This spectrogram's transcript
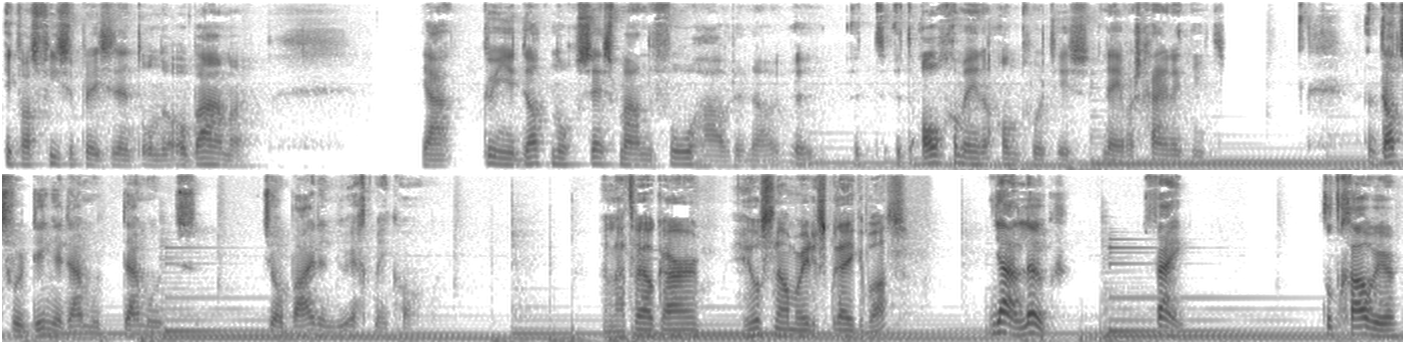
ik was vicepresident onder Obama. Ja, kun je dat nog zes maanden volhouden? Nou, eh, het, het algemene antwoord is nee, waarschijnlijk niet. Dat soort dingen, daar moet, daar moet Joe Biden nu echt mee komen. En laten wij elkaar heel snel maar weer eens spreken, Bas. Ja, leuk. Fijn. Tot gauw weer.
